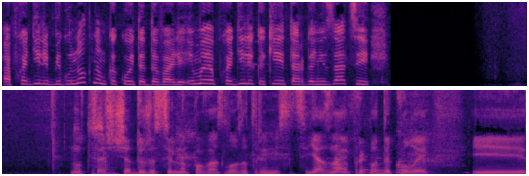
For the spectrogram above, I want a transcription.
обходили бегунок нам какой-то давали, и мы обходили какие-то организации, Ну, це ще дуже сильно повезло за три місяці. Я знаю приклади, коли і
